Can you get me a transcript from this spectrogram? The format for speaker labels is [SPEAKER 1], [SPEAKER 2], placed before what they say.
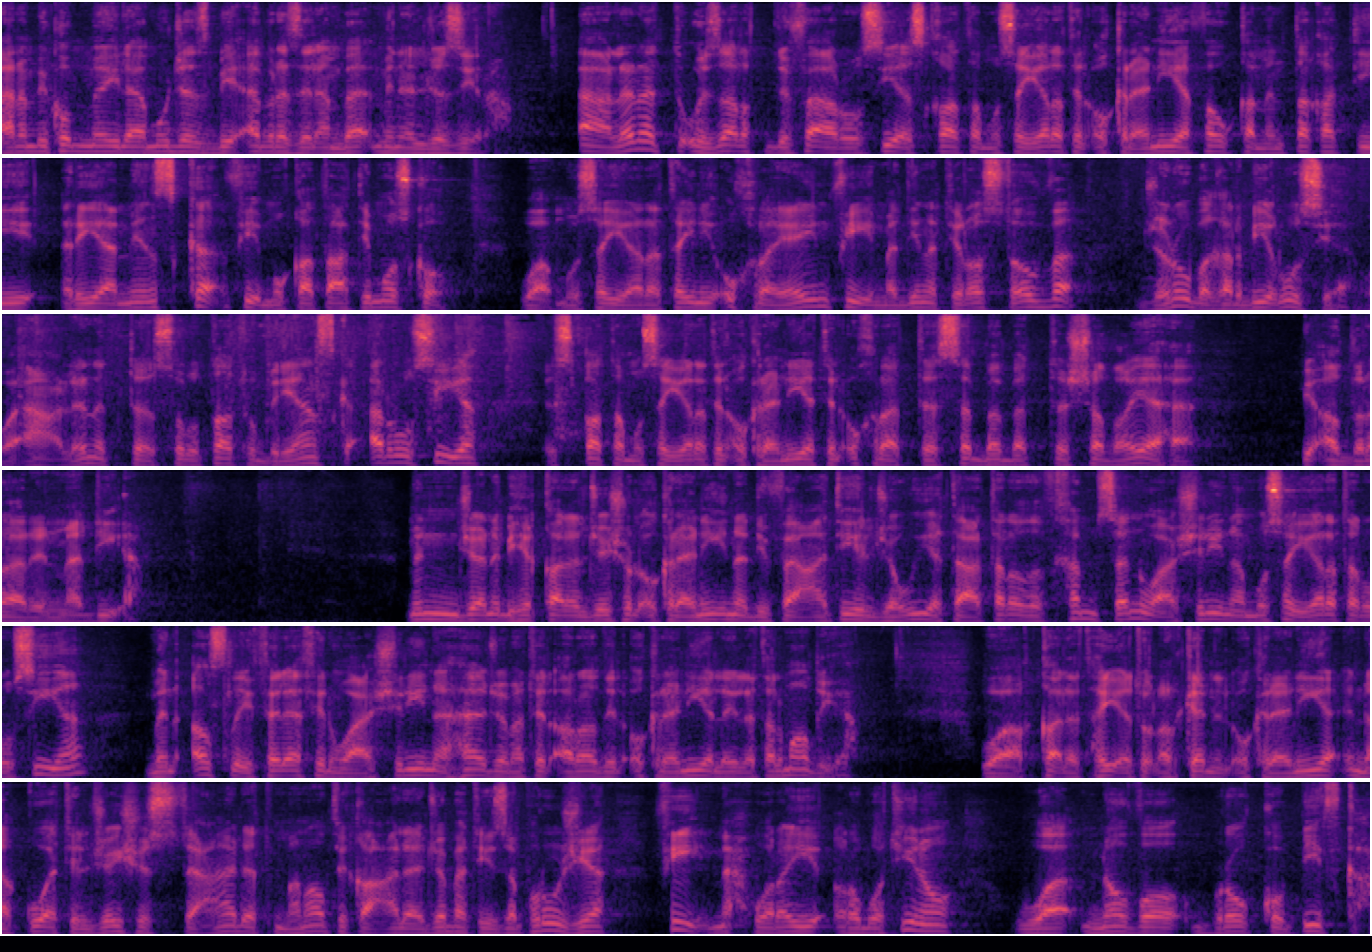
[SPEAKER 1] أهلا بكم إلى موجز بأبرز الأنباء من الجزيرة. أعلنت وزارة الدفاع الروسية إسقاط مسيرة أوكرانية فوق منطقة ريامينسك في مقاطعة موسكو ومسيرتين أخريين في مدينة روستوف جنوب غربي روسيا. وأعلنت سلطات بريانسك الروسية إسقاط مسيرة أوكرانية أخرى تسببت شظاياها بأضرار مادية. من جانبه قال الجيش الأوكراني إن دفاعاته الجوية اعترضت 25 مسيرة روسية من أصل 23 هاجمت الأراضي الأوكرانية الليلة الماضية. وقالت هيئة الأركان الأوكرانية إن قوات الجيش استعادت مناطق على جبهة زابوروجيا في محوري روبوتينو ونوفو بروكوبيفكا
